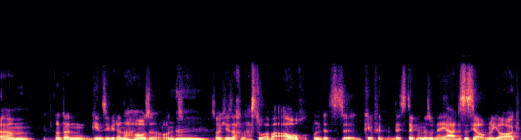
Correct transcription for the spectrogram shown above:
Ähm, und dann gehen sie wieder nach Hause. Und mhm. solche Sachen hast du aber auch. Und jetzt, äh, jetzt denkt man nur so, naja, das ist ja auch New York.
